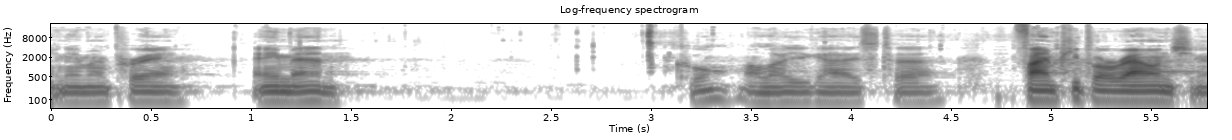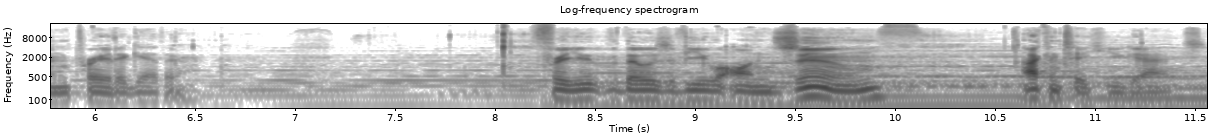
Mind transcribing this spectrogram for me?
In your name I pray. Amen. Cool. I'll allow you guys to find people around you and pray together for you, those of you on Zoom, I can take you guys.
